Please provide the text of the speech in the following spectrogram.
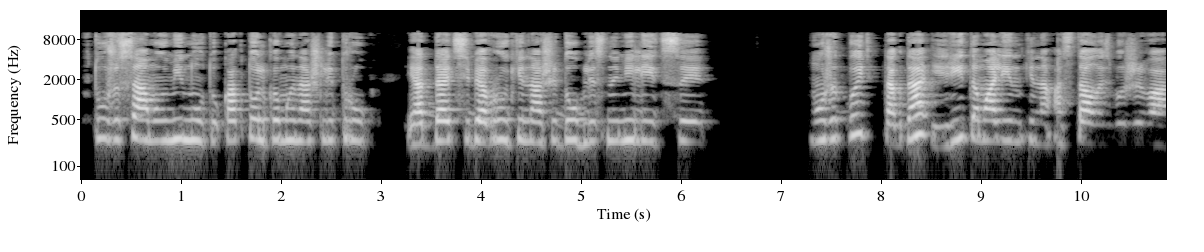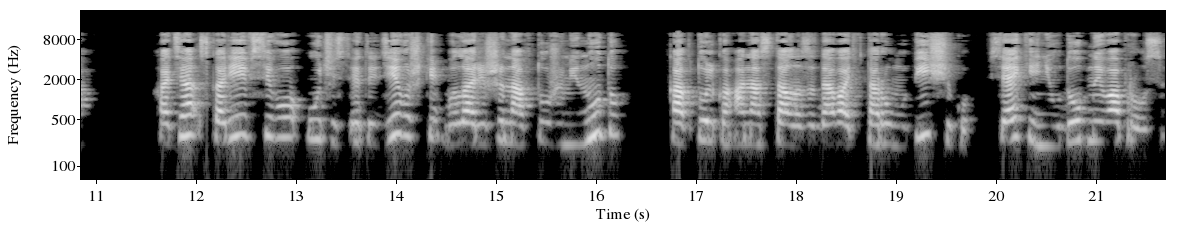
в ту же самую минуту, как только мы нашли труп, и отдать себя в руки нашей доблестной милиции. Может быть, тогда и Рита Малинкина осталась бы жива. Хотя, скорее всего, участь этой девушки была решена в ту же минуту, как только она стала задавать второму пищику всякие неудобные вопросы.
